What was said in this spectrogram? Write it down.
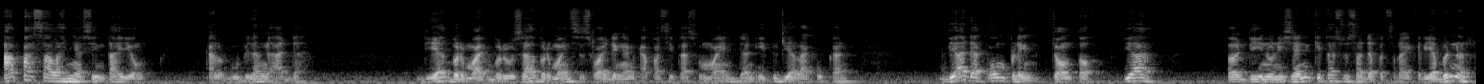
apa salahnya Sintayong? Kalau gue bilang nggak ada dia bermain, berusaha bermain sesuai dengan kapasitas pemain dan itu dia lakukan. Dia ada komplain, contoh, ya eh, di Indonesia ini kita susah dapat striker. Ya benar.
